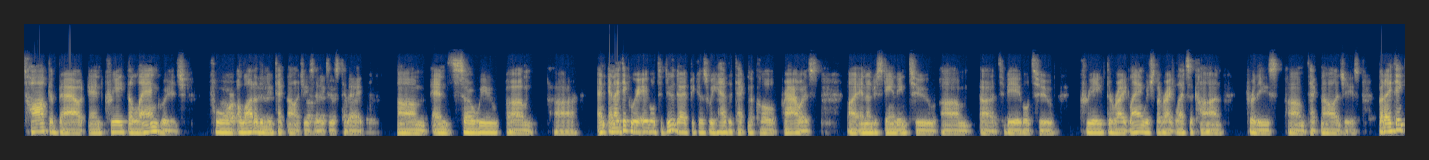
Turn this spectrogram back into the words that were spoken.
talk about and create the language for a lot of the new technologies that exist today. Um, and so we, um, uh, and, and I think we were able to do that because we had the technical prowess uh, and understanding to, um, uh, to be able to create the right language, the right lexicon for these um, technologies. But I think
